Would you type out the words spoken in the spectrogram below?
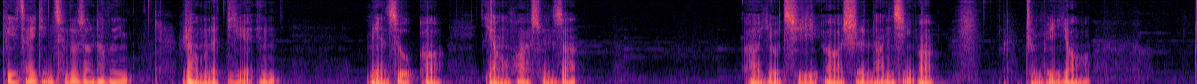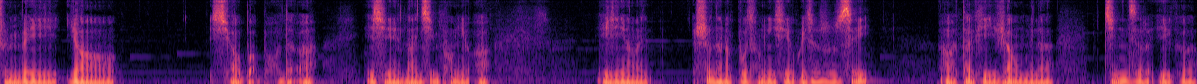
可以在一定程度上，它可以让我们的 DNA 免受啊氧化损伤啊。尤其啊是男性啊，准备要准备要小宝宝的啊一些男性朋友啊。一定要适当的补充一些维生素 C，啊，它可以让我们的精子的一个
